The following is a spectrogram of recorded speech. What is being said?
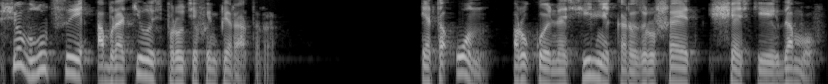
Все в Луции обратилось против императора. Это он рукой насильника разрушает счастье их домов.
